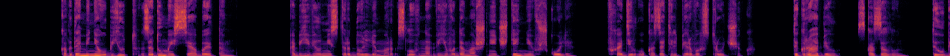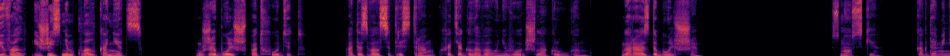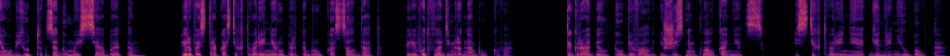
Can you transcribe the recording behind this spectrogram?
«Когда меня убьют, задумайся об этом», — объявил мистер Доллимор, словно в его домашнее чтение в школе входил указатель первых строчек. «Ты грабил, — сказал он. «Ты убивал и жизням клал конец». «Уже больше подходит», — отозвался Тристрам, хотя голова у него шла кругом. «Гораздо больше». Сноски. «Когда меня убьют, задумайся об этом». Первая строка стихотворения Руперта Брука «Солдат». Перевод Владимира Набокова. «Ты грабил, ты убивал и жизням клал конец» из стихотворения Генри Ньюболта.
